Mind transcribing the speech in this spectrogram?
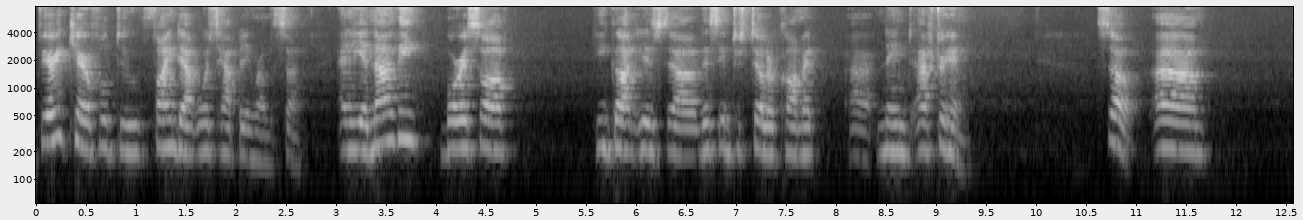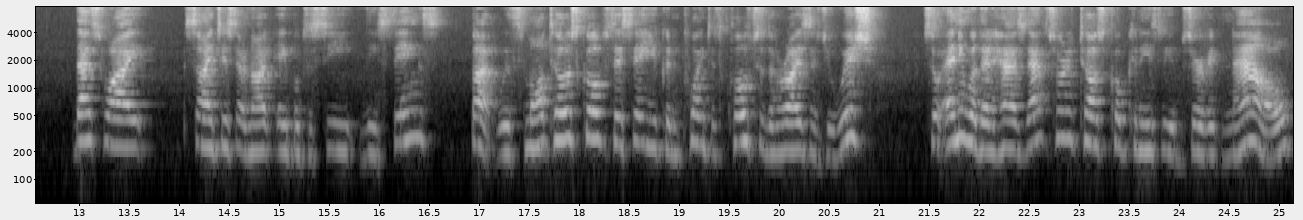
very careful to find out what's happening around the sun. And Gennady Borisov, he got his uh, this interstellar comet uh, named after him. So um, that's why scientists are not able to see these things. But with small telescopes, they say you can point as close to the horizon as you wish. So anyone that has that sort of telescope can easily observe it now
